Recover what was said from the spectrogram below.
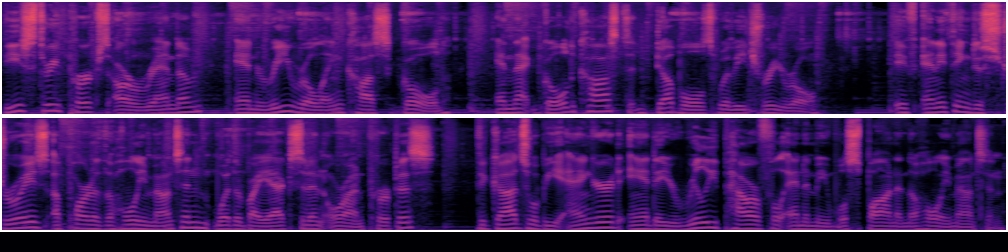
These three perks are random, and rerolling costs gold, and that gold cost doubles with each reroll. If anything destroys a part of the Holy Mountain, whether by accident or on purpose, the gods will be angered and a really powerful enemy will spawn in the Holy Mountain.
